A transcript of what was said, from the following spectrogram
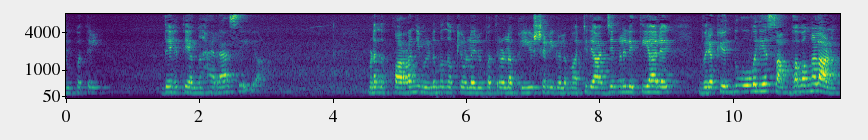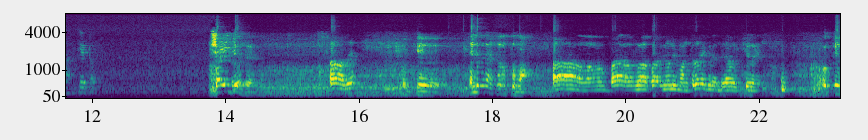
രൂപത്തിൽ ഇദ്ദേഹത്തെ അങ്ങ് ഹരാസ് ചെയ്യുകയാണ്. ഇവിടെ നിന്ന് പറഞ്ഞു വിടുമെന്നൊക്കെയുള്ള രൂപത്തിലുള്ള ഭീഷണികൾ മറ്റു രാജ്യങ്ങളിൽ എത്തിയാൽ ഇവരൊക്കെ എന്തോ വലിയ സംഭവങ്ങളാണ് കേട്ടോ. ഓക്കെ. എന്റെ പേര് അഷറഫ് എന്നാ. ആ പ- പ- പറഞ്ഞോളി മനസ്സിലായിക്കണേ എന്തിനാ വിളിച്ചത്? ഓക്കെ.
